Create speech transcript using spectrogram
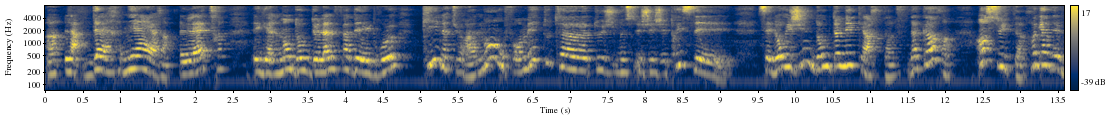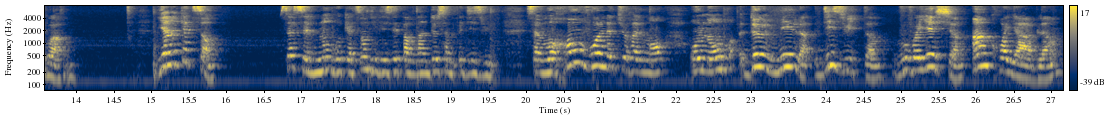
hein, la dernière lettre, également donc de l'alphabet hébreu, qui naturellement ont formé toute... Euh, j'ai pris, c'est l'origine donc de mes cartes, d'accord? Ensuite, regardez voir. Il y a un 400. Ça, c'est le nombre 400 divisé par 22, ça me fait 18. Ça me renvoie naturellement au nombre 2018. Vous voyez, incroyable. Hein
